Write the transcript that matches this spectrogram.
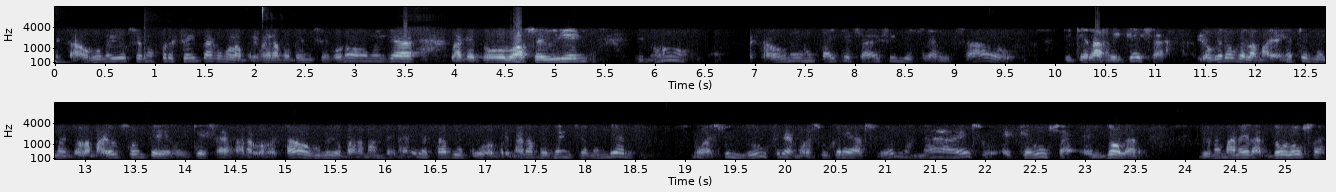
Estados Unidos se nos presenta como la primera potencia económica, la que todo lo hace bien, y no, Estados Unidos es un país que se ha desindustrializado y que la riqueza, yo creo que la en estos momentos la mayor fuente de riqueza para los Estados Unidos, para mantener el estatus quo primera potencia mundial, no es su industria, no es su creación, no es nada de eso, es que usa el dólar de una manera dolosa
